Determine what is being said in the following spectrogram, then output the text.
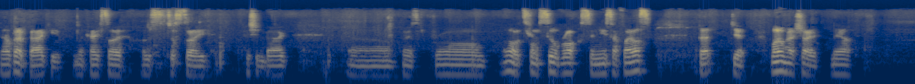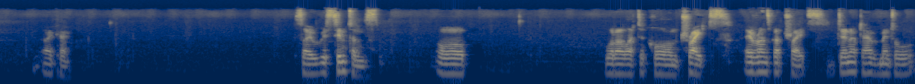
Now I've got a bag here. Okay, so this is just a fishing bag. Uh, it's from oh, it's from Silver Rocks in New South Wales. But yeah, what I'm going to show you now. Okay. So with symptoms, or what I like to call them traits. Everyone's got traits. You don't have to have a mental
